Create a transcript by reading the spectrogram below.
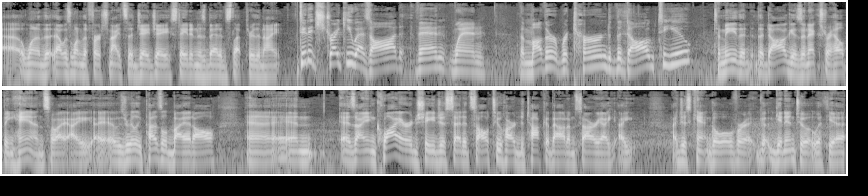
uh, one of the, that was one of the first nights that JJ stayed in his bed and slept through the night. Did it strike you as odd then when the mother returned the dog to you? To me, the, the dog is an extra helping hand. So I, I, I was really puzzled by it all. Uh, and as I inquired, she just said, It's all too hard to talk about. I'm sorry. I, I, I just can't go over it, get into it with you.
